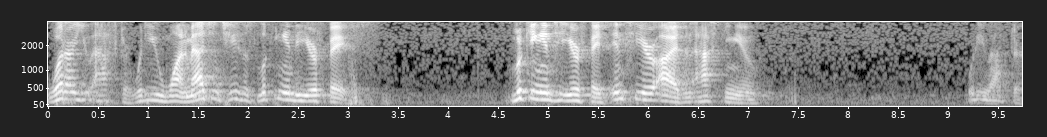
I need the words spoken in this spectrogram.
What are you after? What do you want? Imagine Jesus looking into your face, looking into your face, into your eyes, and asking you, What are you after?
